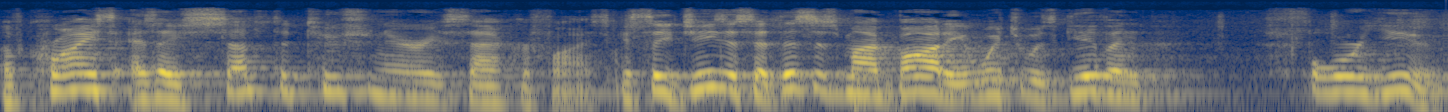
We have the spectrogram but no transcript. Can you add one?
of Christ as a substitutionary sacrifice. You see, Jesus said, This is my body, which was given for you.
